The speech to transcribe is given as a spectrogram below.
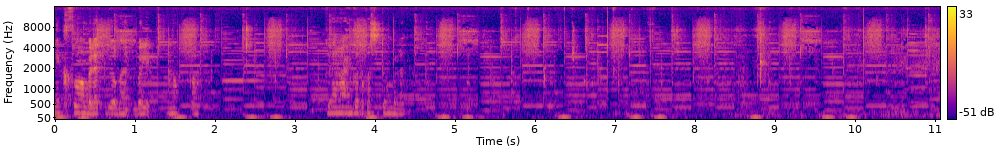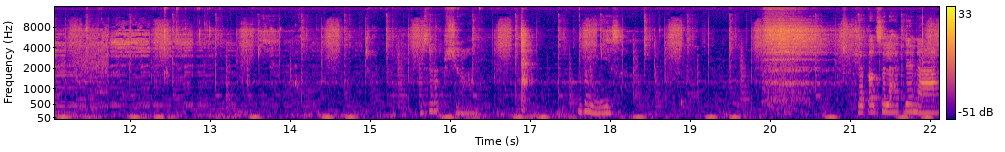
Next ko nga balat balik, ano pa. Kinakain ko to kasi itong balat. Masarap siya. Ang tamis. Shoutout sa lahat dyan ha.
